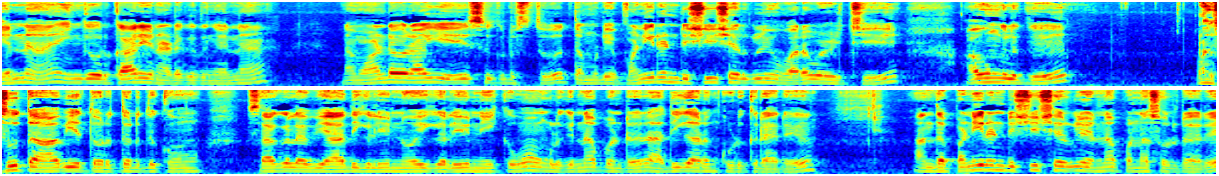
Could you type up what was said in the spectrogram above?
என்ன? இங்கே ஒரு காரியம் நடக்குதுங்க. என்ன? நம் ஆண்டவராகிய இயேசு கிறிஸ்து தம்முடைய பனிரெண்டு சீஷர்களையும் வரவழைச்சு அவங்களுக்கு அசுத்த ஆவியை துரத்துறதுக்கும் சகல வியாதிகளையும் நோய்களையும் நீக்கவும் அவங்களுக்கு என்ன பண்ணுறாரு அதிகாரம் கொடுக்குறாரு. அந்த பனிரெண்டு சீஷர்களும் என்ன பண்ண சொல்கிறாரு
